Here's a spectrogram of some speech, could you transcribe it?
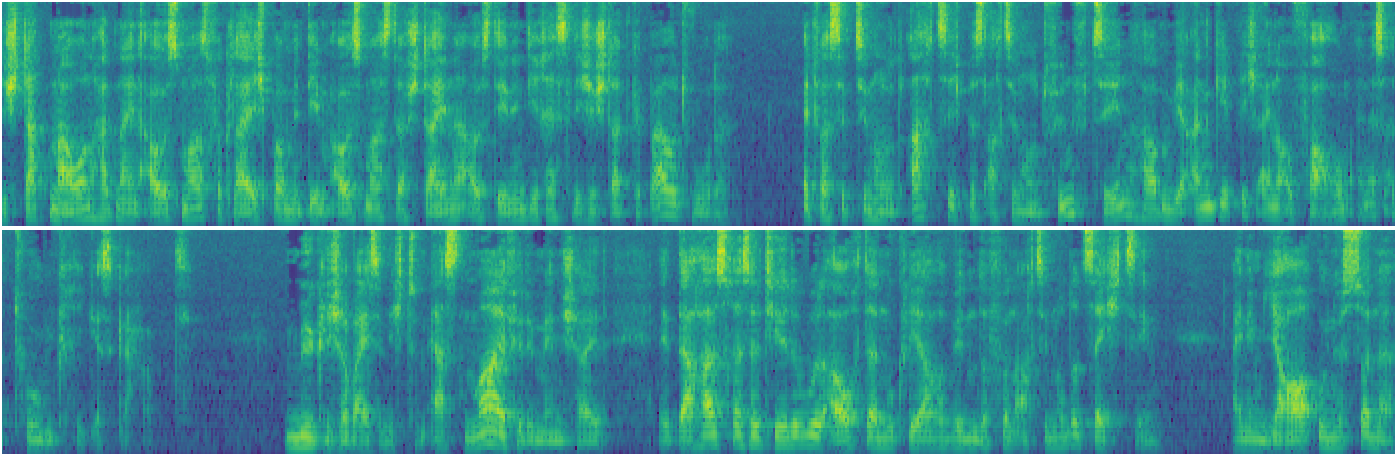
Die Stadtmauern hatten ein Ausmaß vergleichbar mit dem Ausmaß der Steine, aus denen die restliche Stadt gebaut wurde. Etwa 1780 bis 1815 haben wir angeblich eine Erfahrung eines Atomkrieges gehabt. Möglicherweise nicht zum ersten Mal für die Menschheit. Daraus resultierte wohl auch der nukleare Winter von 1816, einem Jahr ohne Sonne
